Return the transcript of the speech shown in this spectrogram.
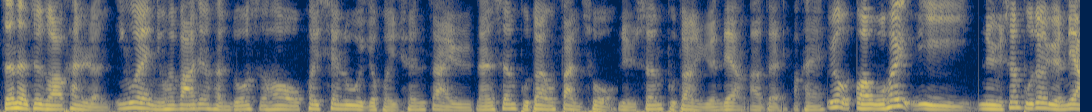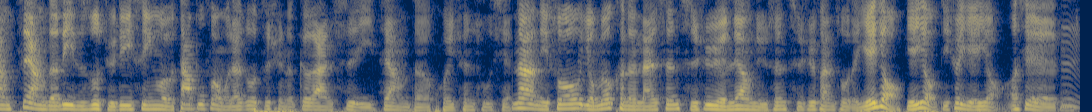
真的最主要看人，因为你会发现很多时候会陷入一个回圈，在于男生不断犯错，女生不断原谅啊，对，OK，因为呃我会以女生不断原谅这样的例子做举例，是因为大部分我在做咨询的个案是以这样的回圈出现。那你说有没有可能男生持续原谅女生持续犯错的？也有，也有，的确也有，而且嗯，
